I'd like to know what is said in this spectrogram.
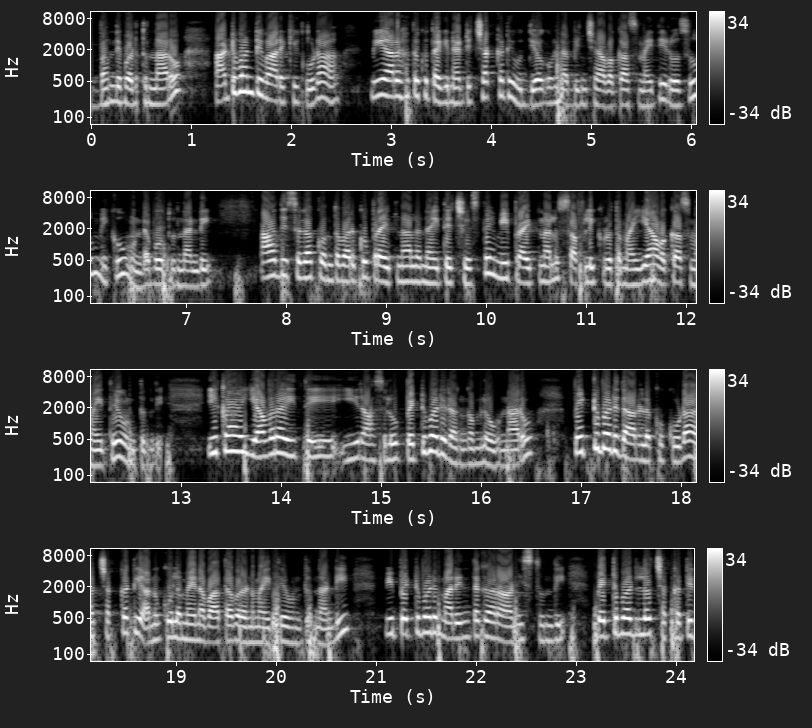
ఇబ్బంది పడుతున్నారో అటువంటి వారికి కూడా మీ అర్హతకు తగినట్టు చక్కటి ఉద్యోగం లభించే అవకాశం అయితే ఈరోజు మీకు ఉండబోతుందండి. ఆ దిశగా కొంతవరకు ప్రయత్నాలను అయితే చేస్తే మీ ప్రయత్నాలు సఫలీకృతం అయ్యే అవకాశం అయితే ఉంటుంది. ఇక ఎవరైతే ఈ రాశిలో పెట్టుబడి రంగంలో ఉన్నారో పెట్టుబడిదారులకు కూడా చక్కటి అనుకూలమైన వాతావరణం అయితే ఉంటుందండి. మీ పెట్టుబడి మరింతగా రాణిస్తుంది. పెట్టుబడిలో చక్కటి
